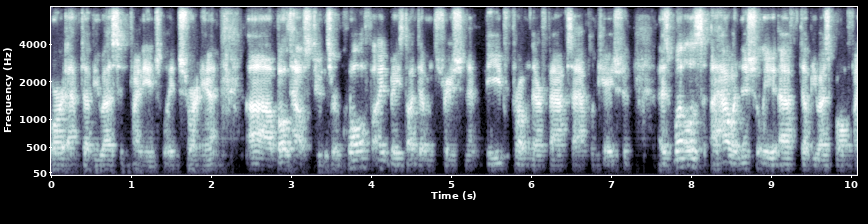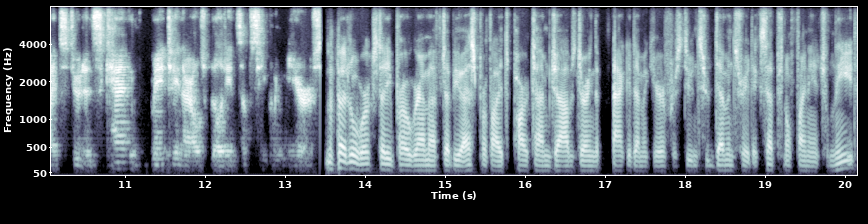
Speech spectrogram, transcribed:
or FWS in financial aid shorthand. Uh, both how students are qualified based on demonstration of need from their FAFSA application, as well as how initially FWS qualified students can maintain their eligibility in subsequent years. The Federal Work Study Program, FWS, provides part time jobs during the academic year for students who demonstrate exceptional financial need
